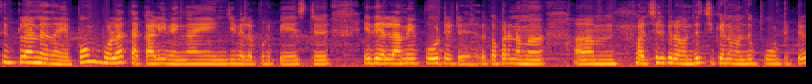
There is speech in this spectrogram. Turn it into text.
சிம்பிளானது தான் எப்பவும் போல் தக்காளி வெங்காயம் இஞ்சி வெள்ளைப்பொடி பேஸ்ட்டு இது எல்லாமே போட்டுட்டு அதுக்கப்புறம் நம்ம வச்சுருக்கிற வந்து சிக்கனை வந்து போட்டுட்டு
